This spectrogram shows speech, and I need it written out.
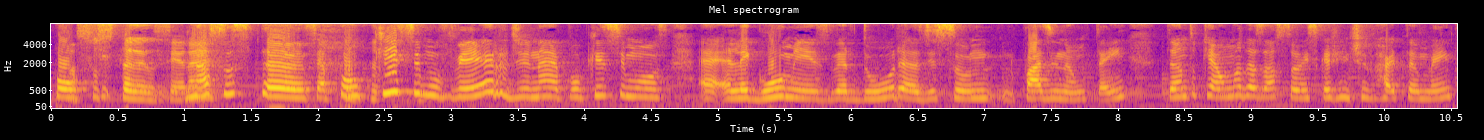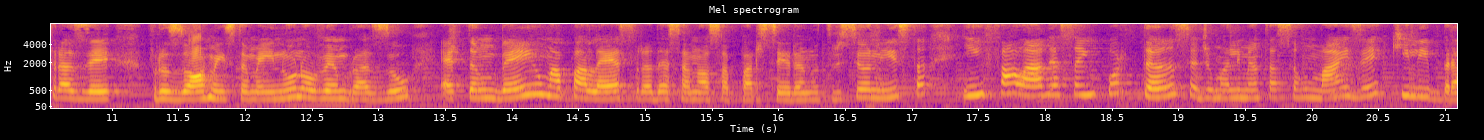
pouqui... na sustância, né? Na sustância, pouquíssimo verde, né? Pouquíssimos é, legumes, verduras, isso quase não tem. Tanto que é uma das ações que a gente vai também trazer para os homens também no Novembro Azul, é também uma palestra dessa nossa parceira nutricionista em falar dessa importância de uma alimentação mais equilibrada.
